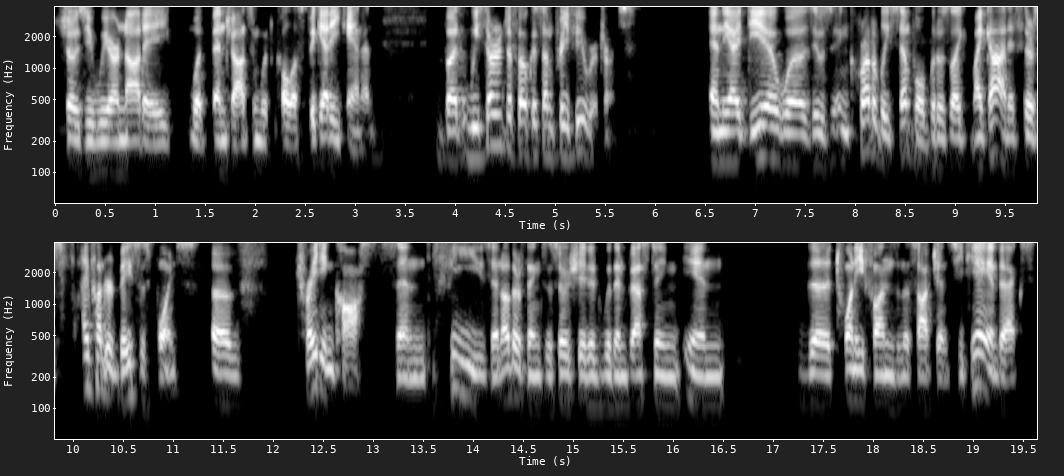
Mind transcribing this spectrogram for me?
shows you we are not a what Ben Johnson would call a spaghetti cannon. But we started to focus on pre-fee returns. And the idea was it was incredibly simple, but it was like, my God, if there's 500 basis points of trading costs and fees and other things associated with investing in the 20 funds in the SocGen CTA index,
